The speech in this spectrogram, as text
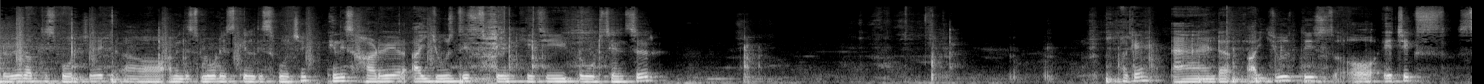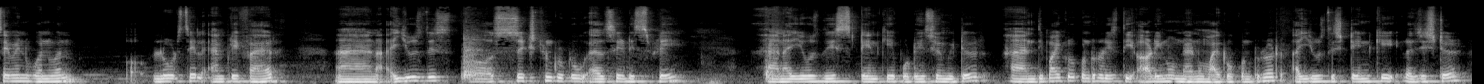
Hardware of this project uh, i mean this load scale this project. In this hardware i use this 10 kg load sensor. Okay and uh, i use this uh, hx711 uh, load cell amplifier. And i use this uh, 16 to 2 lcd display. And I use this 10k potentiometer. And the microcontroller is the Arduino Nano microcontroller. I use this 10k resistor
